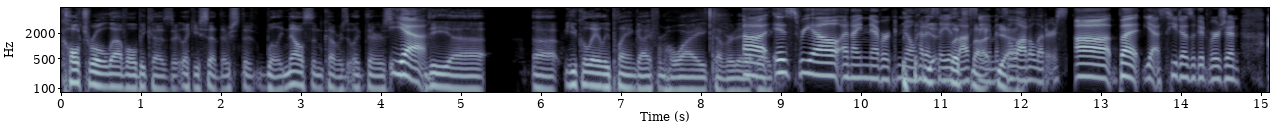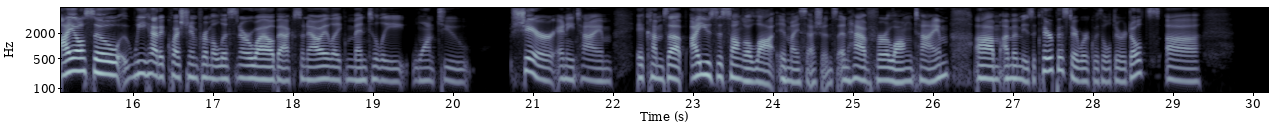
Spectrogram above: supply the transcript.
cultural level because like you said there's, there's Willie Nelson covers it like there's yeah. the uh uh ukulele playing guy from Hawaii covered it Uh, like- Israel, and I never know how to Yeah, say his last not- name. It's yeah. a lot of letters. Uh, but yes, he does a good version. I also we had a question from a listener a while back, so now I like mentally want to share anytime it comes up. I use this song a lot in my sessions and have for a long time. Um, I'm a music therapist. I work with older adults. Uh,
